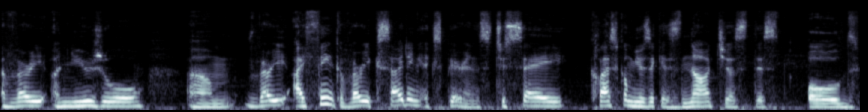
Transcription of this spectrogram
a very unusual, um, very, I think, a very exciting experience to say classical music is not just this old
